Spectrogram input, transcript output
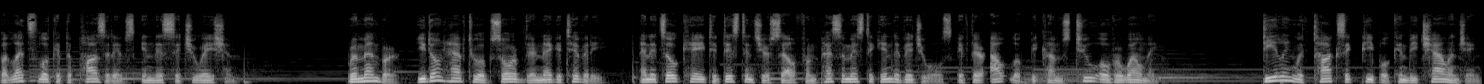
but let's look at the positives in this situation. Remember, you don't have to absorb their negativity, and it's okay to distance yourself from pessimistic individuals if their outlook becomes too overwhelming. Dealing with toxic people can be challenging,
